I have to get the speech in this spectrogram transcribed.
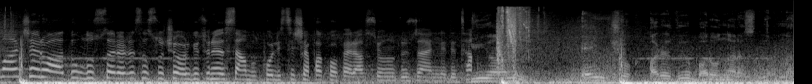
Comanchero adlı uluslararası suç örgütüne İstanbul polisi şafak operasyonu düzenledi. Tam- Dünyanın en çok aradığı baronlar arasında bunlar.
